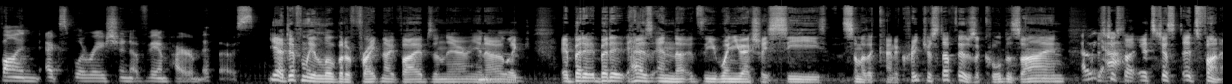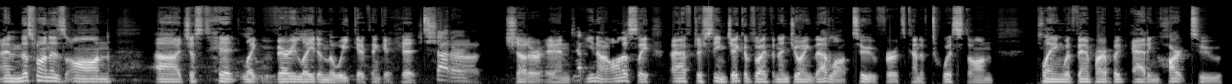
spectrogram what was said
fun exploration of vampire mythos. Yeah, definitely a little bit of Fright Night vibes in there, you know, mm-hmm. like, it, but it, but it has, and the, the, when you actually see some of the kind of creature stuff, there's a cool design. Oh, it's yeah. just, it's just, it's fun. And this one is on, uh, just hit like very late in the week. I think it hit Shutter. Uh, Shudder. And, yep. you know, honestly, after seeing Jacob's Wife and enjoying that a lot too, for its kind of twist on playing with vampire, but adding heart to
